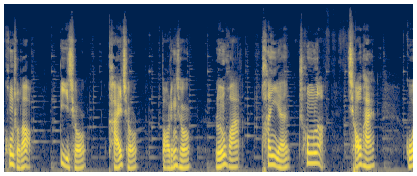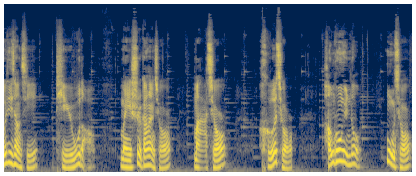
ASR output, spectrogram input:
空手道、壁球、台球、保龄球、轮滑、攀岩、冲浪、桥牌、国际象棋、体育舞蹈、美式橄榄球、马球、合球、航空运动、木球、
